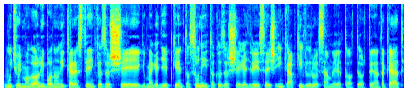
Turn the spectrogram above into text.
úgy, hogy maga a libanoni keresztény közösség, meg egyébként a szunita közösség egy része is inkább kívülről szemlélte a történeteket,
